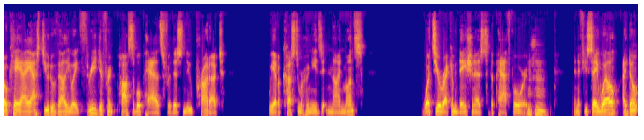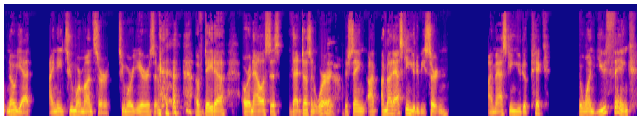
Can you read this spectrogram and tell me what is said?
okay, I asked you to evaluate three different possible paths for this new product. We have a customer who needs it in nine months. What's your recommendation as to the path forward? Mm-hmm. And if you say, well, I don't know yet, I need two more months or two more years of, of data or analysis, that doesn't work. Yeah. They're saying, I'm, I'm not asking you to be certain. I'm asking you to pick the one you think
